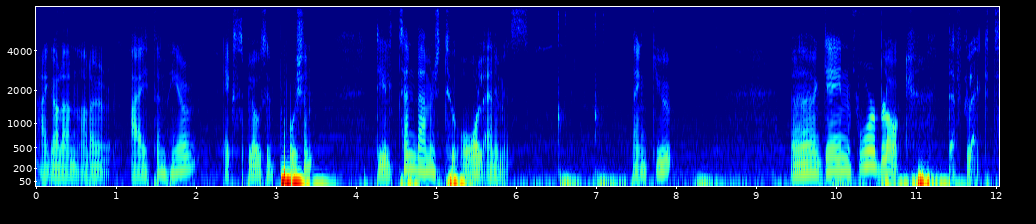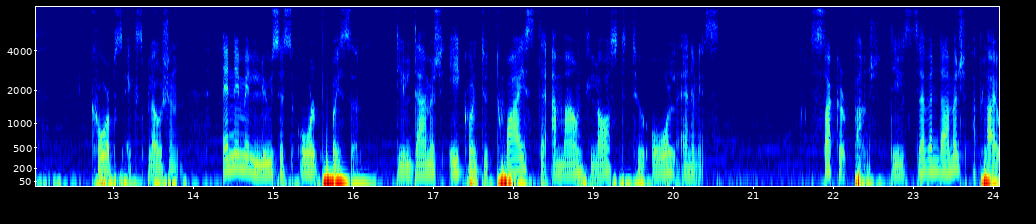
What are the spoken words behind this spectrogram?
I got another item here, explosive potion. Deal 10 damage to all enemies. Thank you. Uh, gain 4 block. Deflect. Corpse explosion. Enemy loses all poison. Deal damage equal to twice the amount lost to all enemies. Sucker Punch. Deal 7 damage, apply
